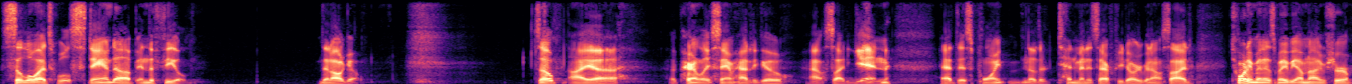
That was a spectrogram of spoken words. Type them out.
silhouettes will stand up in the field, then I'll go. So I uh, apparently Sam had to go outside again at this point, another 10 minutes after he'd already been outside, 20 minutes maybe, I'm not even sure.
